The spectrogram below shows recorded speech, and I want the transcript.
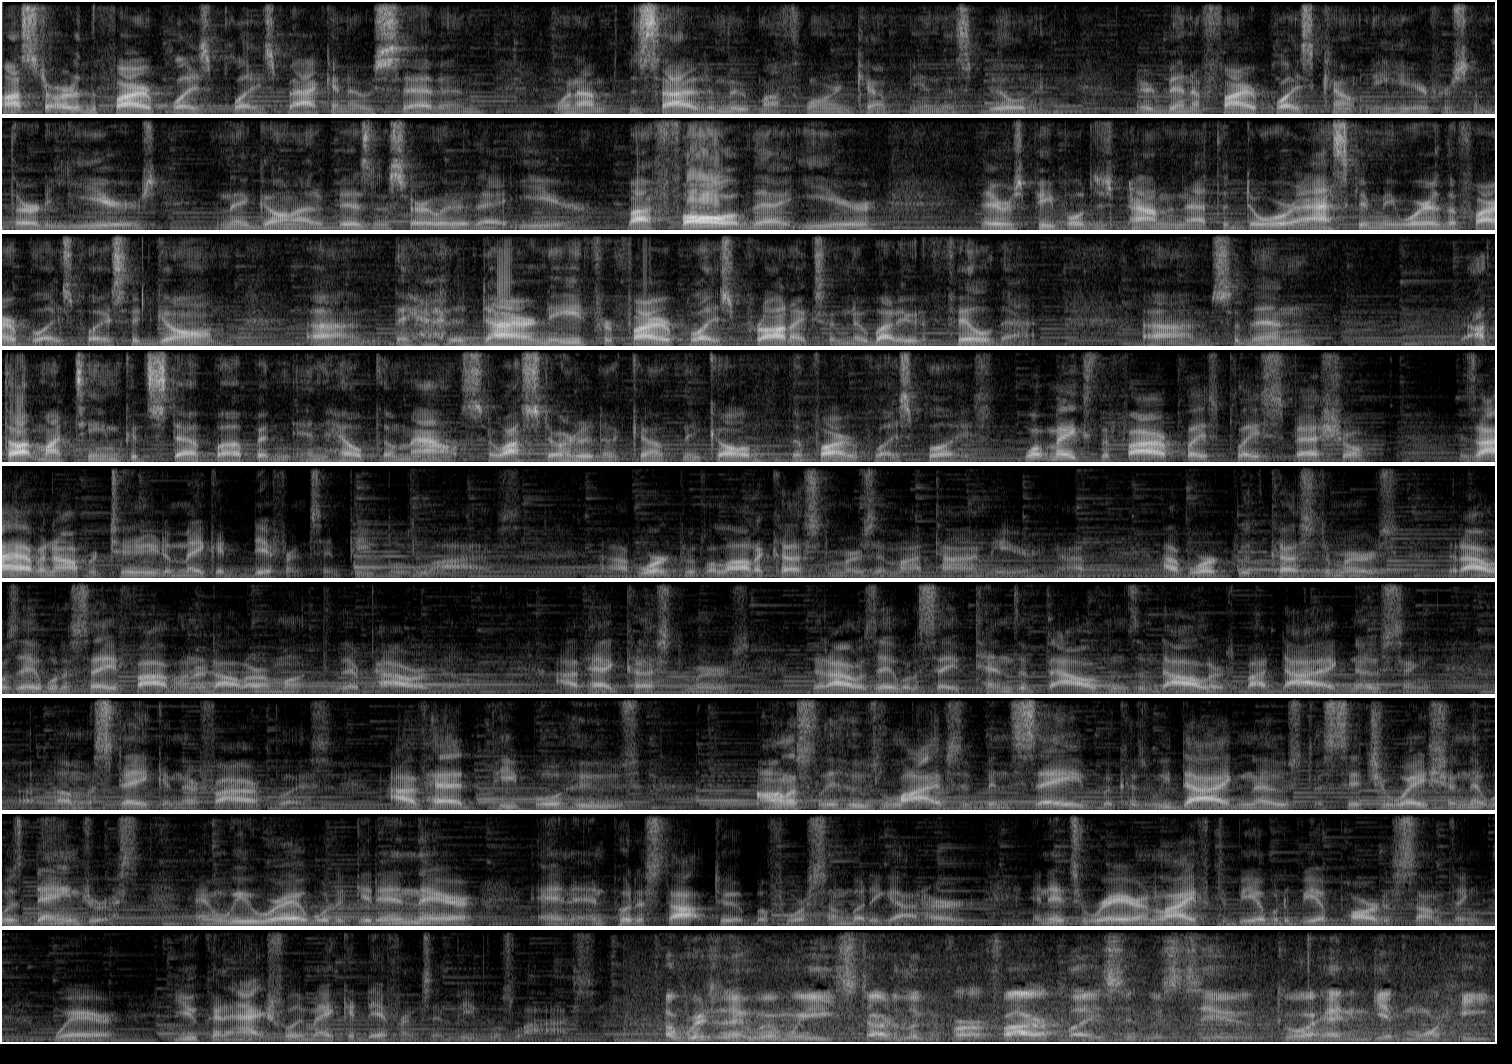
I started the Fireplace Place back in 07 when I decided to move my flooring company in this building. There had been a fireplace company here for some 30 years and they'd gone out of business earlier that year. By fall of that year, there was people just pounding at the door asking me where the fireplace place had gone. Um, they had a dire need for fireplace products and nobody would fill that. Um, so then I thought my team could step up and, and, help them out. So I started a company called The Fireplace Place. What makes The Fireplace Place special is I have an opportunity to make a difference in people's lives. I've worked with a lot of customers in my time here. And I've, I've worked with customers that I was able to save $500 a month to their power bill. I've had customers that I was able to save tens of thousands of dollars by diagnosing a, a mistake in their fireplace. I've had people whose honestly, whose lives have been saved because we diagnosed a situation that was dangerous and we were able to get in there and, and put a stop to it before somebody got hurt. And it's rare in life to be able to be a part of something where you can actually make a difference in people's lives. Originally when we started looking for our fireplace, it was to go ahead and get more heat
